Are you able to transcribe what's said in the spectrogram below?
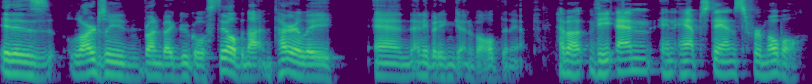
it is largely run by Google still, but not entirely, and anybody can get involved in AMP. How about the M in AMP stands for mobile?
